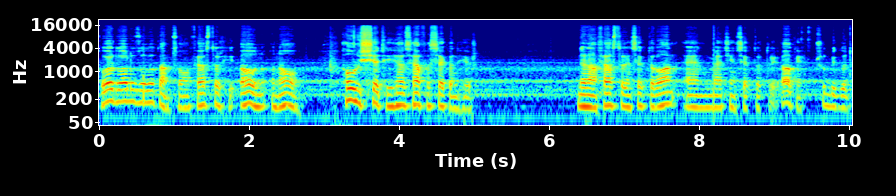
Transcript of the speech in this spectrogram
so I lose all the time? So I'm faster here. Oh no, no. Holy shit, he has half a second here. Then I'm faster in sector 1 and matching sector 3. Okay, should be good.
